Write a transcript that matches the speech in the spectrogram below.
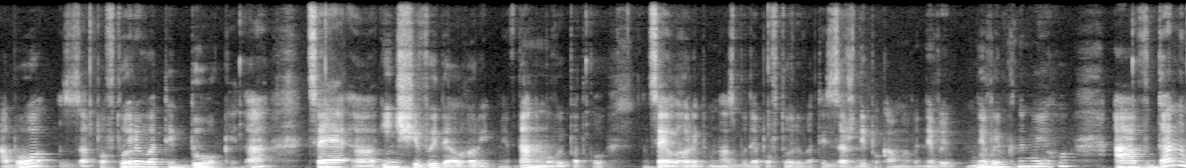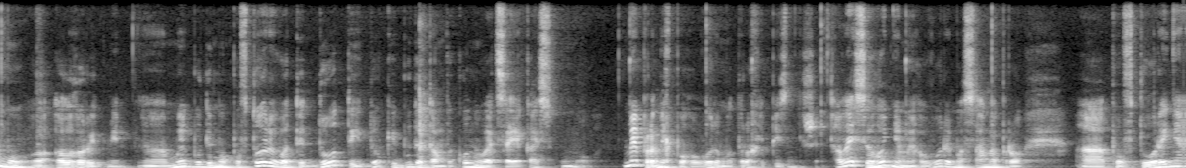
або повторювати доки. Да? Це е, інші види алгоритмів. В даному випадку цей алгоритм у нас буде повторюватись завжди, поки ми не, ви, не вимкнемо його. А в даному е, алгоритмі е, ми будемо повторювати доти, доки буде там виконуватися якась умова. Ми про них поговоримо трохи пізніше. Але сьогодні ми говоримо саме про повторення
